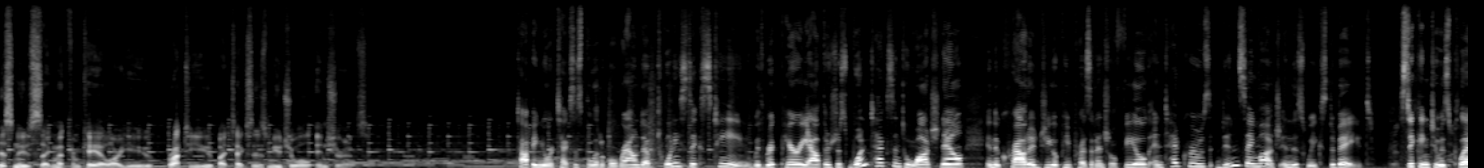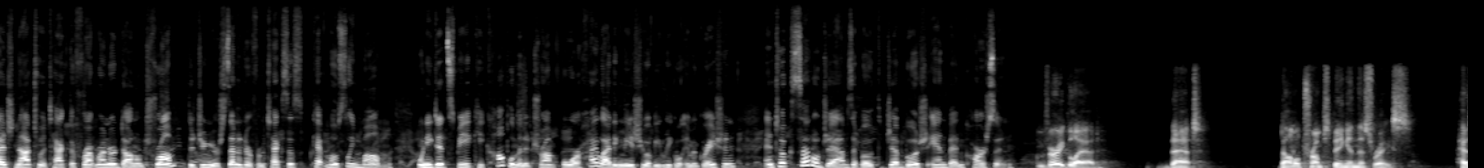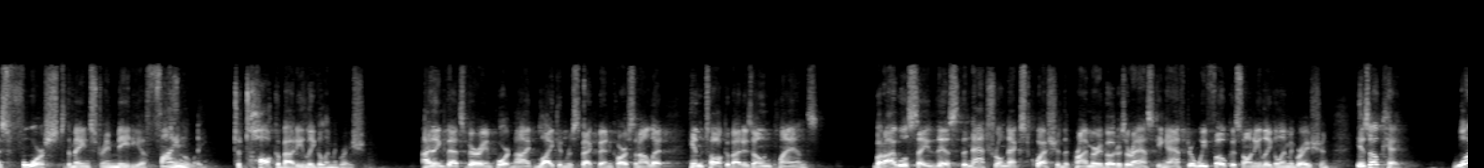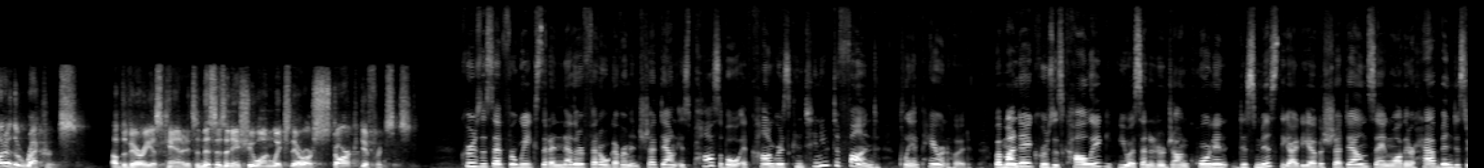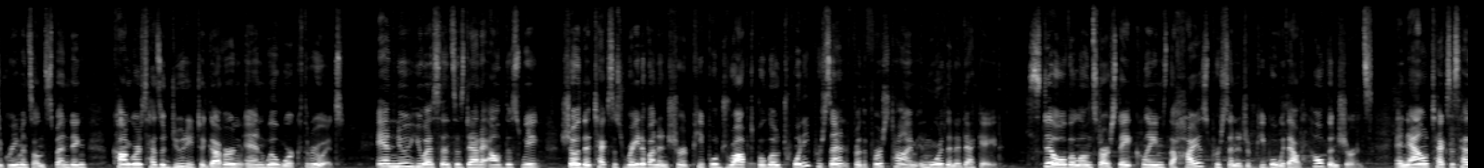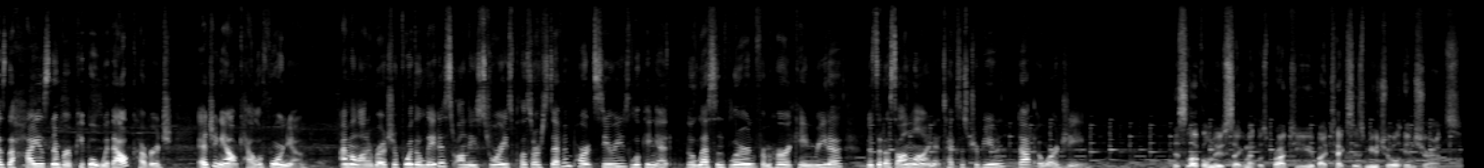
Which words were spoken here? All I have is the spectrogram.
This news segment from KLRU brought to you by Texas Mutual Insurance. Topping your Texas political roundup 2016. With Rick Perry out, there's just one Texan to watch now in the crowded GOP presidential field, and Ted Cruz didn't say much in this week's debate. Sticking to his pledge not to attack the frontrunner, Donald Trump, the junior senator from Texas, kept mostly mum. When he did speak, he complimented Trump for highlighting the issue of illegal immigration and took subtle jabs at both Jeb Bush and Ben Carson. I'm very glad that Donald Trump's being in this race has forced the mainstream media finally to talk about illegal immigration. I think that's very important. I like and respect Ben Carson. I'll let him talk about his own plans. But I will say this the natural next question that primary voters are asking after we focus on illegal immigration is okay, what are the records of the various candidates? And this is an issue on which there are stark differences. Cruz has said for weeks that another federal government shutdown is possible if Congress continued to fund Planned Parenthood. But Monday, Cruz's colleague, U.S. Senator John Cornyn, dismissed the idea of a shutdown, saying while there have been disagreements on spending, Congress has a duty to govern and will work through it. And new U.S. Census data out this week showed that Texas' rate of uninsured people dropped below 20% for the first time in more than a decade. Still, the Lone Star State claims the highest percentage of people without health insurance. And now Texas has the highest number of people without coverage, edging out California. I'm Alana Rocha for the latest on these stories, plus our seven-part series looking at the lessons learned from Hurricane Rita. Visit us online at texastribune.org. This local news segment was brought to you by Texas Mutual Insurance.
